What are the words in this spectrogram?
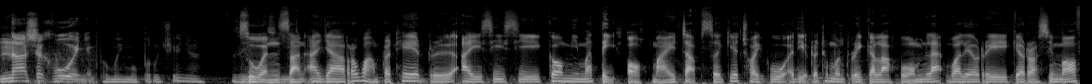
наших воїнів. По моєму порученню ส่วนศาลอาญาระหว่างประเทศหรือ ICC ก็มีมติออกหมายจับเซอร์เกียชอยกู อดีตรัฐมนตรีกลาโหม และวาเลรีเกราซิมอฟ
